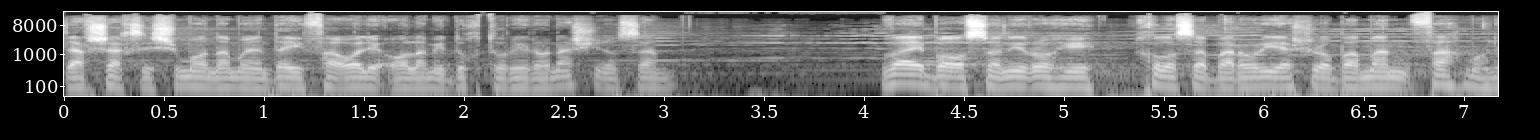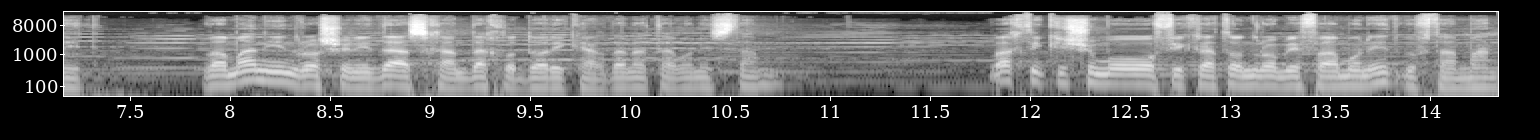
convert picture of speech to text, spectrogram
дар шахси шумо намояндаи фаъоли олами духтуриро нашиносам вай ба осонӣ роҳи хулосабарорияшро ба ман фаҳмонид ва ман инро шунида аз ханда худдорӣ карда натавонистам вақте ки шумо фикратонро мефаҳмонед гуфтам ман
